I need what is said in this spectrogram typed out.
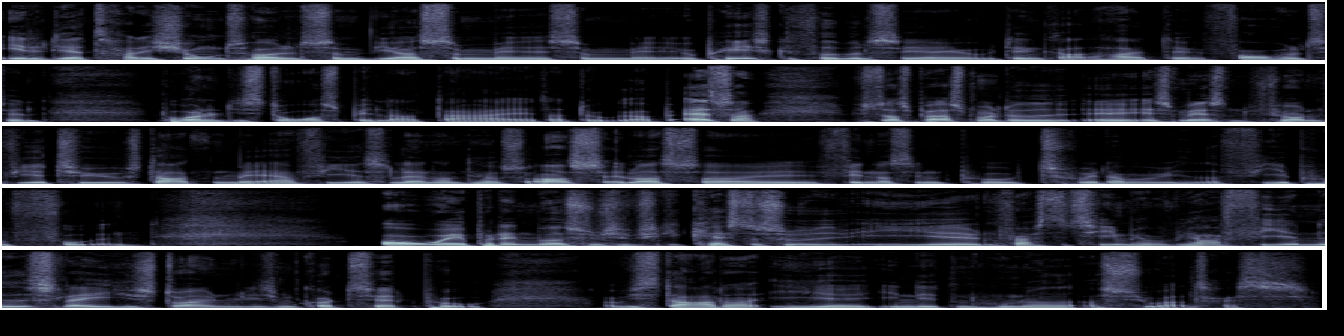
et af de her traditionshold, som vi også som, øh, som øh, europæiske fodboldserier jo i den grad har et øh, forhold til, på grund af de store spillere, der, øh, der dukker op. Altså, hvis du har spørgsmål derude, sms'en 1424, starten med R4, så lander den hos os, eller også så find os ind på Twitter, hvor vi hedder 4 på foden. Og øh, på den måde synes jeg, vi skal kaste os ud i øh, den første time her, hvor vi har fire nedslag i historien, vi ligesom går tæt på, og vi starter i, øh, i 1957.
